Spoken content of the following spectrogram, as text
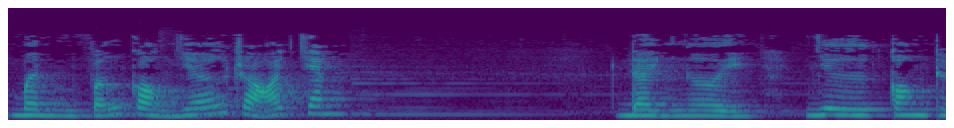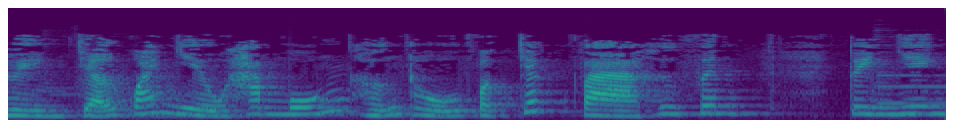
mình vẫn còn nhớ rõ chăng? Đời người như con thuyền chở quá nhiều ham muốn hưởng thụ vật chất và hư vinh. Tuy nhiên,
